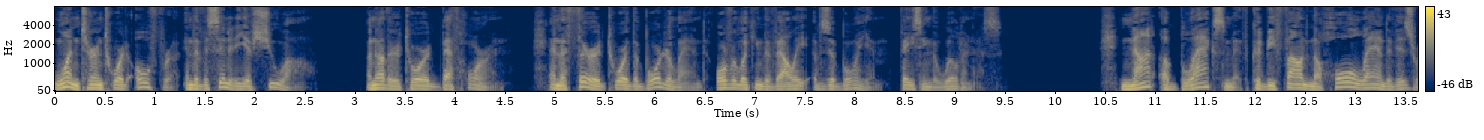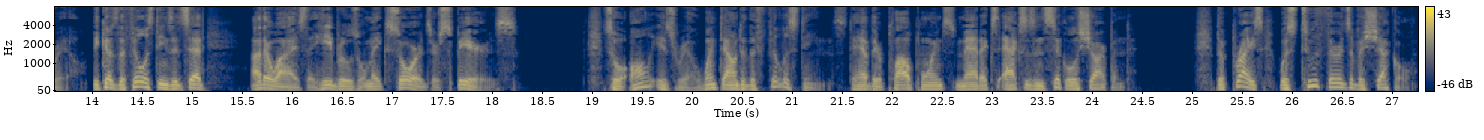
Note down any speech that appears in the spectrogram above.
One turned toward ophrah in the vicinity of shual another toward beth-horon and the third toward the borderland overlooking the valley of zeboim facing the wilderness. Not a blacksmith could be found in the whole land of israel because the philistines had said otherwise the hebrews will make swords or spears. So all israel went down to the philistines to have their plow points mattocks axes and sickles sharpened. The price was two-thirds of a shekel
